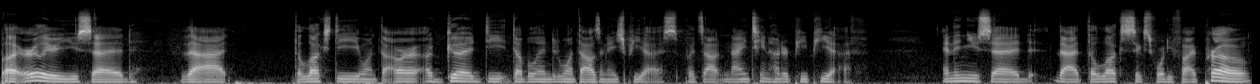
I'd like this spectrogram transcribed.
But earlier you said that the Luxx D one or a good D double-ended 1000 HPS puts out 1900 ppf. And then you said that the Luxx 645 Pro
